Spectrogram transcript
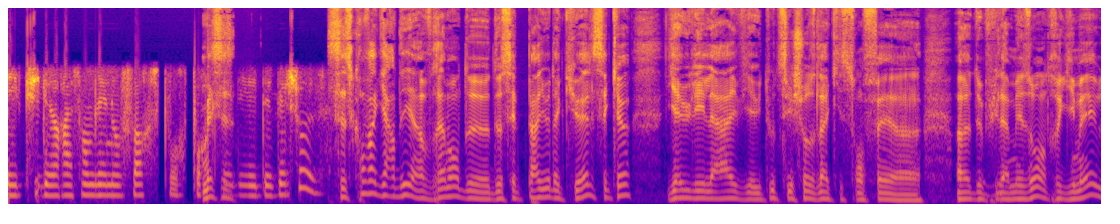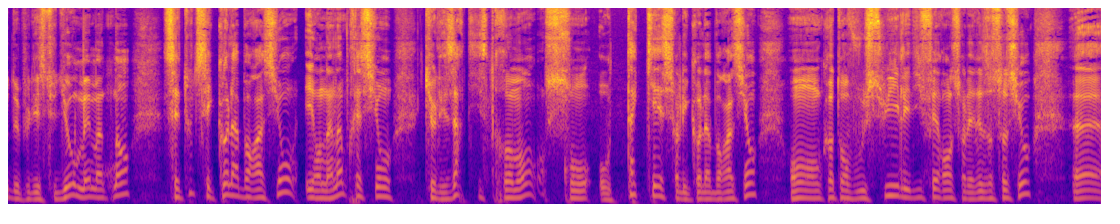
et puis de rassembler nos forces pour, pour Mais c'est- des, des belles choses. C'est ce qu'on va garder hein, vraiment de, de cette période actuelle, c'est que il y a eu les lives, il y a eu toutes ces choses-là qui se sont faites euh, euh, depuis la maison entre guillemets ou depuis les studios, mais maintenant c'est toutes ces collaborations et on a l'impression que les artistes romans sont au taquet sur les collaborations. On, quand on vous suit les différents sur les réseaux sociaux, euh,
